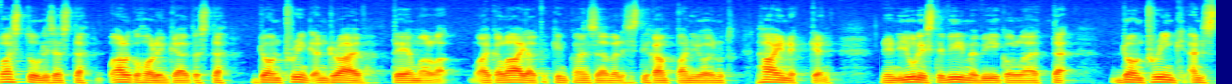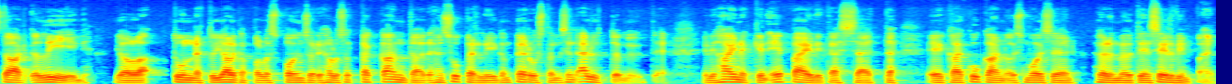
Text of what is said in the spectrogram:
vastuullisesta alkoholin käytöstä Don't Drink and Drive teemalla aika laajaltikin kansainvälisesti kampanjoinut Heineken, niin julisti viime viikolla, että Don't Drink and Start a League, jolla tunnettu jalkapallosponsori halusi ottaa kantaa tähän superliigan perustamisen älyttömyyteen. Eli Heineken epäili tässä, että ei kai kukaan olisi moiseen hölmöyteen selvinpäin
